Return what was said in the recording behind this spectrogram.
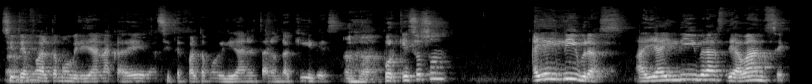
si te falta movilidad en la cadera, si te falta movilidad en el talón de Aquiles, Ajá. porque esos son, ahí hay libras, ahí hay libras de avance. De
